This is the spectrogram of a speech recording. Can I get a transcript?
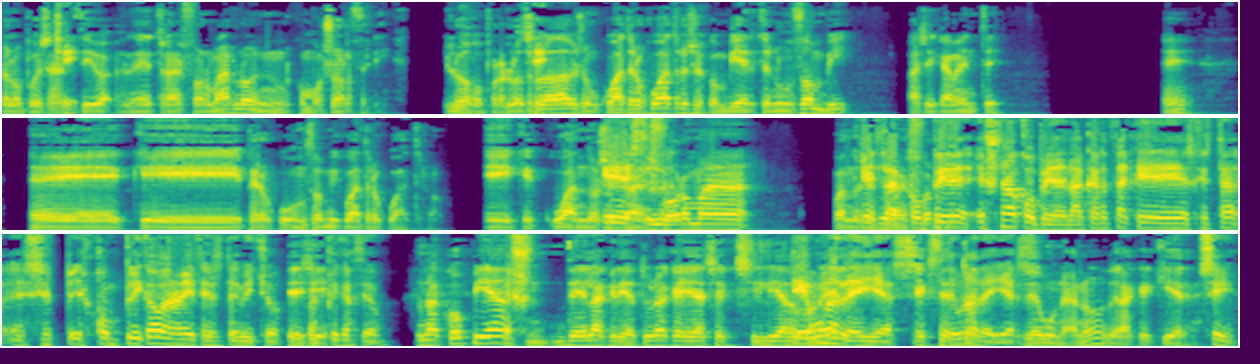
Solo puedes Sí. eh, transformarlo en, como sorcery. Y luego, por el otro Sí. lado, es un 4-4, se convierte en un zombie, básicamente. Eh, que, pero un zombie 4-4. Eh, que cuando se la- transforma. Cuando se transforma. copia, es una copia de la carta que es que está. Es, es complicado narices este bicho. Sí, la explicación. una copia es- de la criatura que hayas exiliado De una él, de ellas. excepto de una de ellas. de una, ¿no? De la que quieras. Sí.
